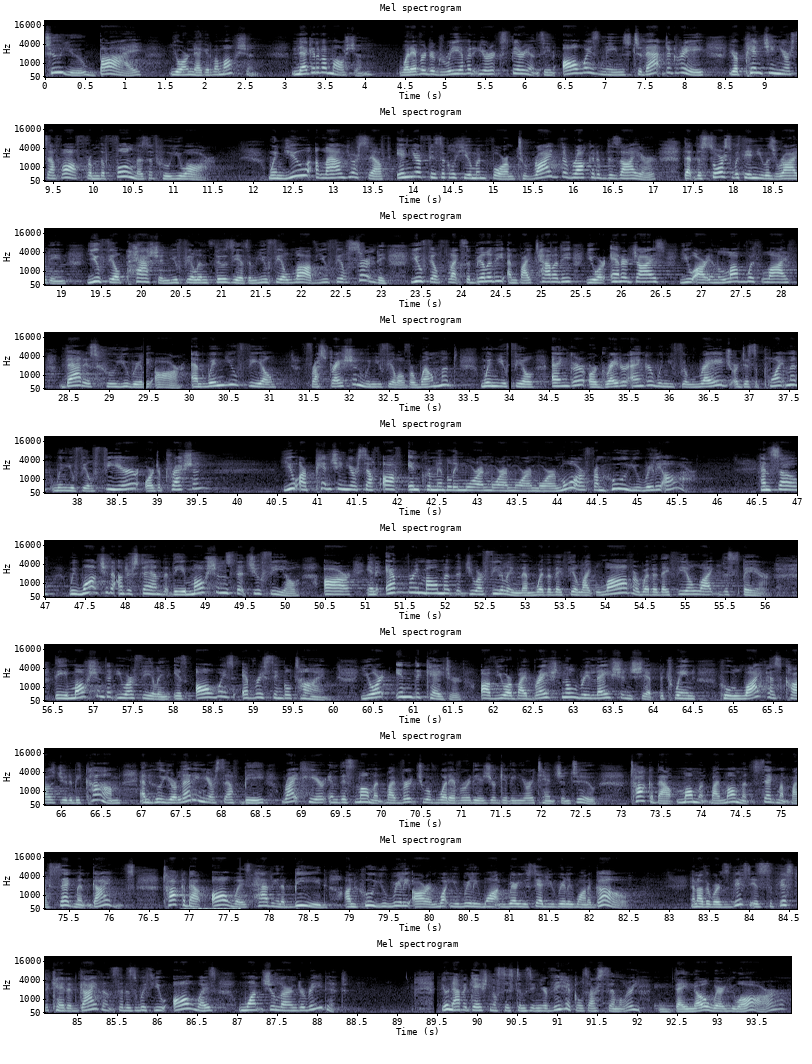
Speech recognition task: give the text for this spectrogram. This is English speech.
to you by your negative emotion negative emotion whatever degree of it you're experiencing always means to that degree you're pinching yourself off from the fullness of who you are when you allow yourself in your physical human form to ride the rocket of desire that the source within you is riding you feel passion you feel enthusiasm you feel love you feel certainty you feel flexibility and vitality you are energized you are in love with life that is who you really are and when you feel frustration when you feel overwhelmment when you feel anger or greater anger when you feel rage or disappointment when you feel fear or depression you are pinching yourself off incrementally more and more and more and more and more from who you really are. And so we want you to understand that the emotions that you feel are in every moment that you are feeling them whether they feel like love or whether they feel like despair. The emotion that you are feeling is always every single time your indicator of your vibrational relationship between who life has caused you to become and who you're letting yourself be right here in this moment by virtue of whatever it is you're giving your attention to. Talk about moment by moment segment by segment guidance. Talk about always having a bead on who you really are and what you really want and where you said you really want to go. In other words this is sophisticated guidance that is with you always once you learn to read it. Your navigational systems in your vehicles are similar. They know where you are.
